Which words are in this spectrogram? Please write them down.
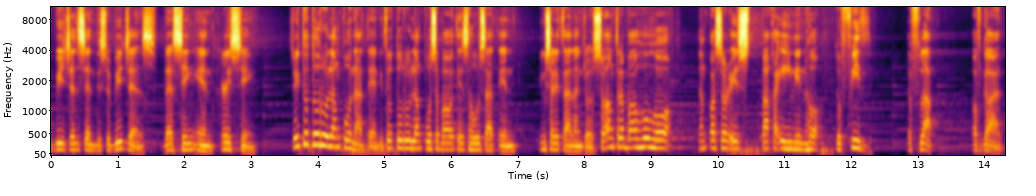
Obedience and disobedience, blessing and cursing. So ituturo lang po natin, ituturo lang po sa bawat isa ho sa atin yung salita ng Diyos. So ang trabaho ho ng pastor is pakainin ho to feed the flock of God.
